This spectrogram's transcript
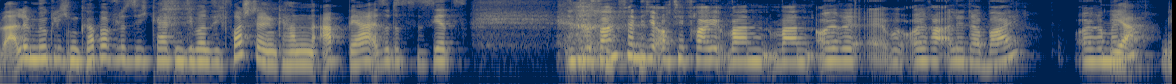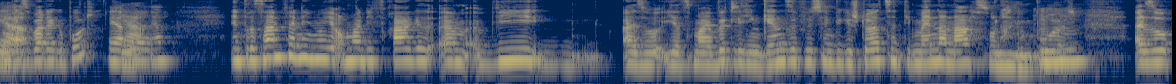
alle möglichen Körperflüssigkeiten, die man sich vorstellen kann, ab, ja, also das ist jetzt... Interessant finde ich auch die Frage, waren, waren eure, äh, eure alle dabei? Eure Männer? Ja, ja. Also bei der Geburt? Ja. ja. ja. Interessant finde ich nämlich auch mal die Frage, ähm, wie, also jetzt mal wirklich in Gänsefüßchen, wie gestört sind die Männer nach so einer Geburt? Mhm. Also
